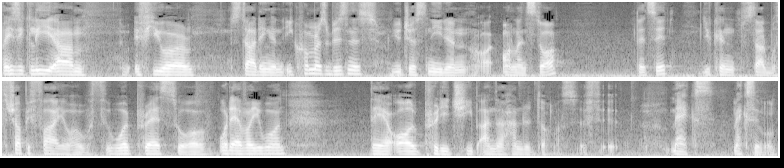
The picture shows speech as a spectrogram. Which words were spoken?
basically, um, if you are starting an e-commerce business, you just need an online store. That's it you can start with Shopify or with WordPress or whatever you want. They are all pretty cheap, under hundred dollars, uh, max maximum.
